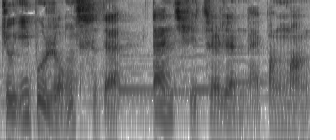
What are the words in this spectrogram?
就义不容辞地担起责任来帮忙。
